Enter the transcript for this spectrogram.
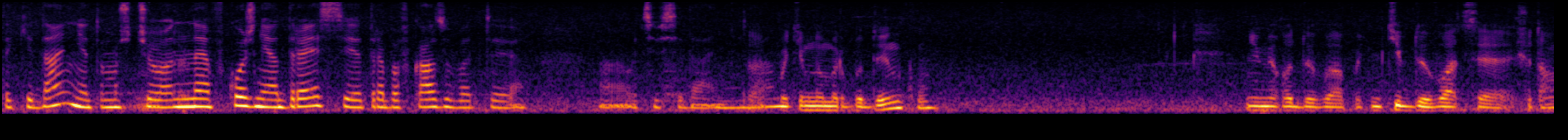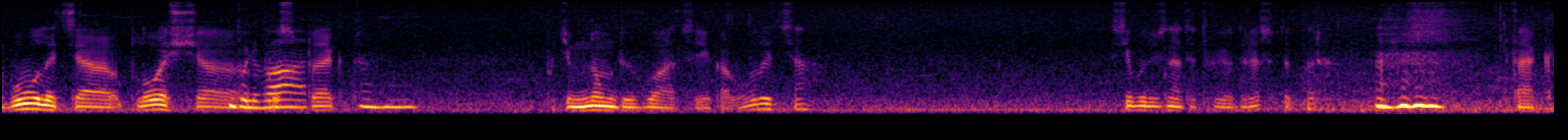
такі дані, тому що Ну, не в кожній адресі треба вказувати е, оці всі дані. Так, да? потім номер будинку. Нумеро 2, потім тип 2 це що там вулиця, площа, Бульвар. проспект. Мгм. Потім ном 2 це яка вулиця. Всі будуть знати твою адресу тепер. Так,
